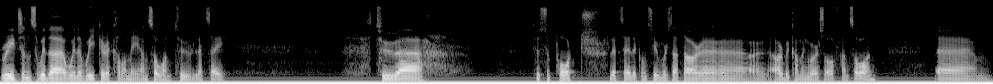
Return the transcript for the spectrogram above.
regions with a with a weaker economy and so on to, let's say, to uh, to support, let's say, the consumers that are uh, are, are becoming worse off and so on. Um,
